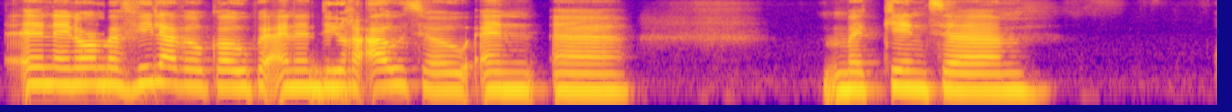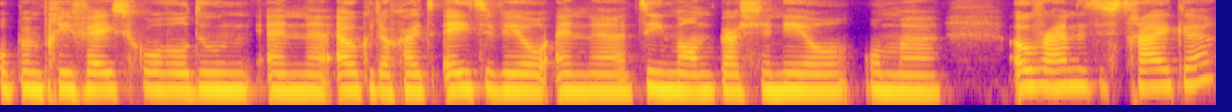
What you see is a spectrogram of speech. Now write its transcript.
een enorme villa wil kopen en een dure auto en uh, mijn kind uh, op een privéschool wil doen en uh, elke dag uit eten wil en uh, tien man personeel om over hem te strijken.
